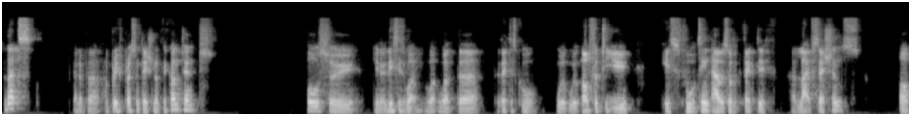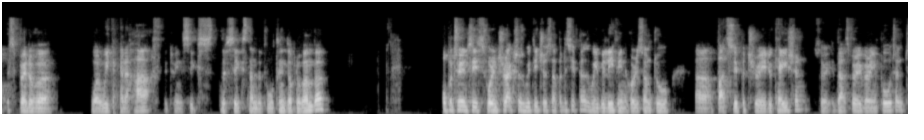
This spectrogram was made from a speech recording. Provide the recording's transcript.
So that's kind of a, a, brief presentation of the content. Also, you know, this is what what, what the, the data school will, will offer to you is 14 hours of effective uh, live sessions of spread over one week and a half between six, the 6th and the 14th of November. Opportunities for interactions with teachers and participants. We believe in horizontal uh, participatory education. So that's very, very important.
